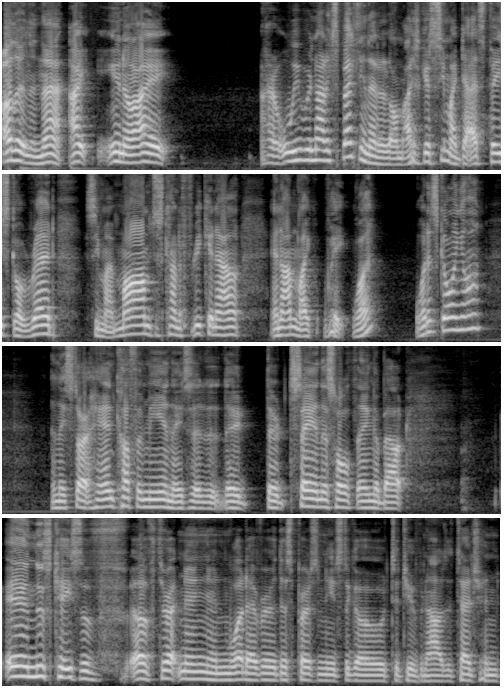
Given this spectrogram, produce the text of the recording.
other than that, I, you know, I, I we were not expecting that at all. I could see my dad's face go red. See my mom just kind of freaking out, and I'm like, "Wait, what? What is going on?" And they start handcuffing me, and they said they they're saying this whole thing about in this case of of threatening and whatever, this person needs to go to juvenile detention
